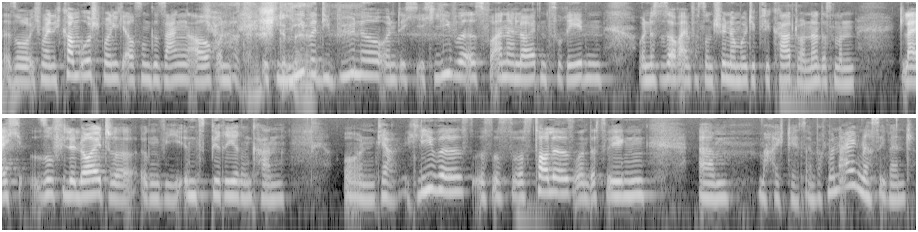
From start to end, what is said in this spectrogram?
also ich meine, ich komme ursprünglich aus dem Gesang auch und deine ich Stimme. liebe die Bühne und ich, ich liebe es, vor anderen Leuten zu reden. Und es ist auch einfach so ein schöner Multiplikator, ne, dass man gleich so viele Leute irgendwie inspirieren kann. Und ja, ich liebe es, es ist was Tolles und deswegen ähm, mache ich da jetzt einfach mein eigenes Event.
